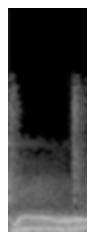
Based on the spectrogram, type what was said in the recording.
swear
